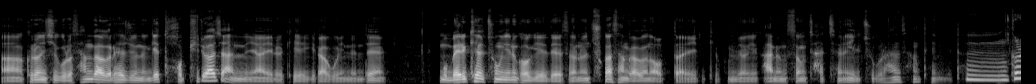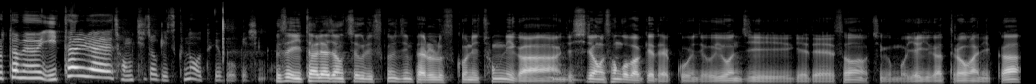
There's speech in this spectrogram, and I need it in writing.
아, 그런 식으로 상각을 해주는 게 더 필요하지 않느냐 이렇게 얘기를 하고 있는데 뭐 메르켈 총리는 거기에 대해서는 추가 상각은 없다 이렇게 분명히 가능성 자체는 일축을 한 상태입니다. 음, 그렇다면 이탈리아의 정치적 리스크는 어떻게 보고 계신가요? 그래서 이탈리아 정치적 리스크는 지금 베를루스코니 총리가 이제 실형을 선고받게 됐고 이제 의원직에 대해서 지금 뭐 얘기가 들어가니까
